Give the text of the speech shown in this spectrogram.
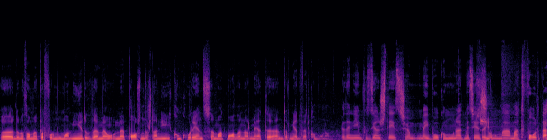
domethonë me performu ma mirë dhe me pas ndoshta një konkurencë ma të madhe nërmjet ndërmjet vetë komunave. Edhe një infuzion shtesë që me i bo komunat me qenë shumë ma të forta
